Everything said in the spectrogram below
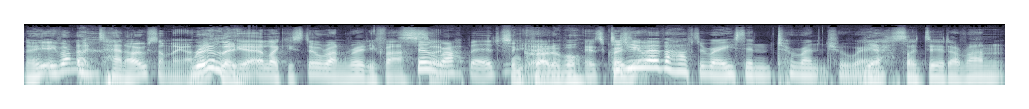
No, he ran like 10 0 something. I think. Really? Yeah, like he still ran really fast. Still so- rapid. It's incredible. Yeah, it's Did you ever have to race in torrential rain? Yes, I did. I ran.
